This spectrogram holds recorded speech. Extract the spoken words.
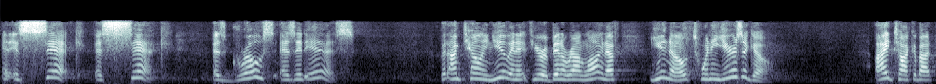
and it's sick, as sick, as gross as it is. But I'm telling you, and if you've been around long enough, you know 20 years ago. I'd talk about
